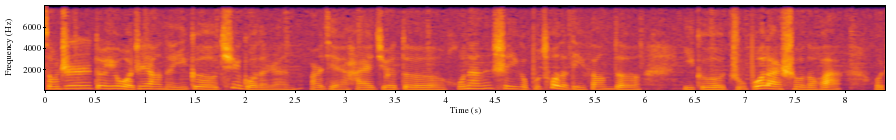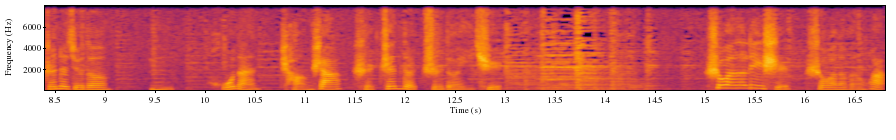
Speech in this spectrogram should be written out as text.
总之，对于我这样的一个去过的人，而且还觉得湖南是一个不错的地方的一个主播来说的话，我真的觉得，嗯。湖南长沙是真的值得一去。说完了历史，说完了文化，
